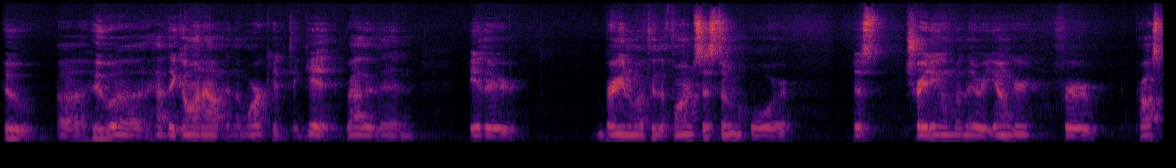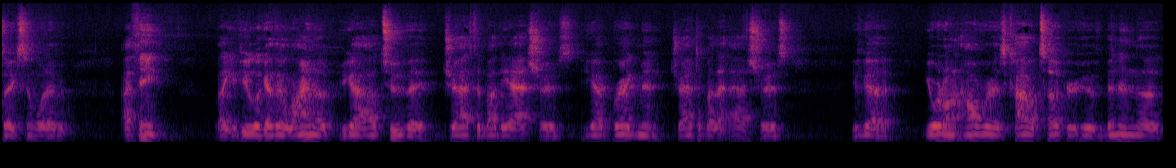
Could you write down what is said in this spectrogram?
who uh, who uh, have they gone out in the market to get rather than either bringing them up through the farm system or just trading them when they were younger for prospects and whatever. I think, like if you look at their lineup, you got Altuve drafted by the Astros. You got Bregman drafted by the Astros. You've got Jordan Alvarez, Kyle Tucker, who have been in the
